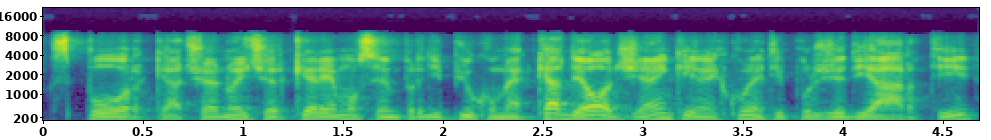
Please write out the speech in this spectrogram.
sporca, cioè noi cercheremo sempre di più, come accade oggi anche in alcune tipologie di arti,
